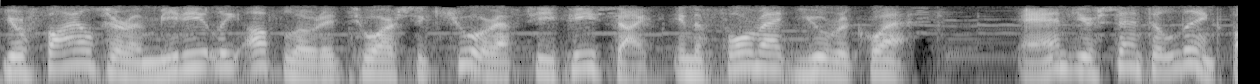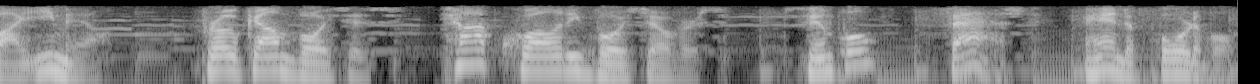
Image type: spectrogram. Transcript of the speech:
your files are immediately uploaded to our secure FTP site in the format you request, and you're sent a link by email. Procom Voices, top quality voiceovers. Simple, fast, and affordable.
